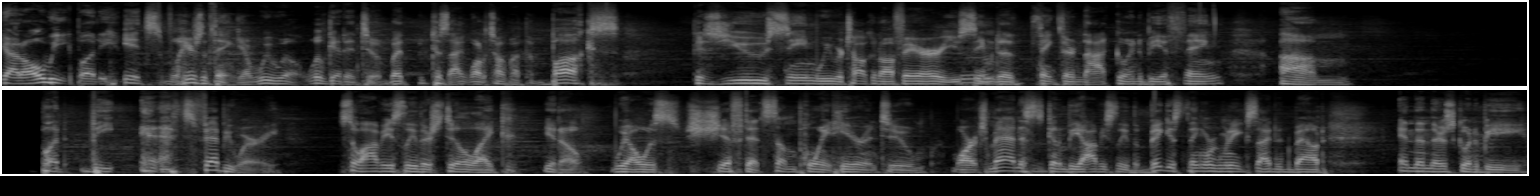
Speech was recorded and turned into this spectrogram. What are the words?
got all week, buddy. It's well. Here's the thing. Yeah, we will. We'll get into it, but because I want to talk about the Bucks, because you seem we were talking off air. You seem to think they're not going to be a thing. Um, but the it's February, so obviously they're still like you know we always shift at some point here into March Madness is going to be obviously the biggest thing we're going to be excited about, and then there's going to be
